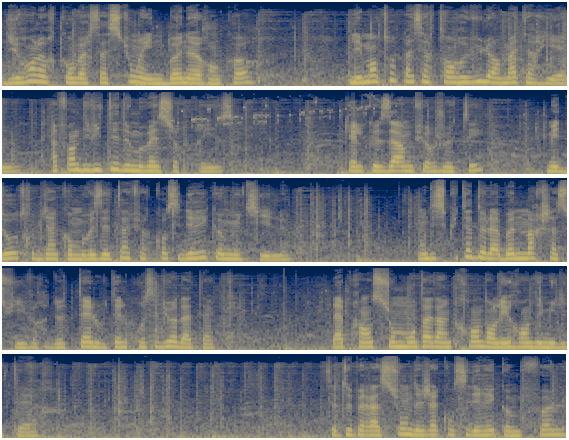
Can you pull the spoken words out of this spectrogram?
Durant leur conversation et une bonne heure encore, les manteaux passèrent en revue leur matériel, afin d'éviter de mauvaises surprises. Quelques armes furent jetées, mais d'autres, bien qu'en mauvais état, furent considérées comme utiles. On discuta de la bonne marche à suivre, de telle ou telle procédure d'attaque. L'appréhension monta d'un cran dans les rangs des militaires. Cette opération, déjà considérée comme folle,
